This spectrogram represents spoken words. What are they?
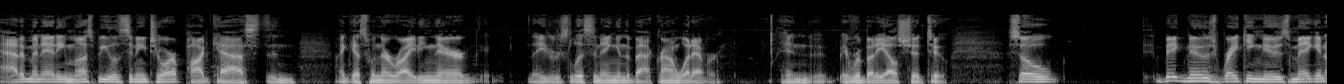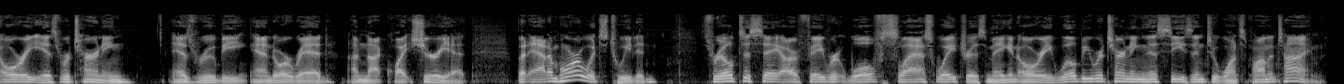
Adam and Eddy must be listening to our podcast, and I guess when they're writing there, they're just listening in the background, whatever. And everybody else should too. So, big news, breaking news: Meghan Ory is returning as Ruby and or Red. I'm not quite sure yet, but Adam Horowitz tweeted Thrilled to say our favorite wolf slash waitress, Meghan Ory, will be returning this season to Once Upon a Time.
